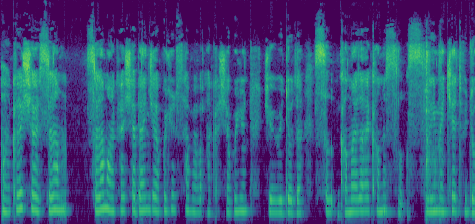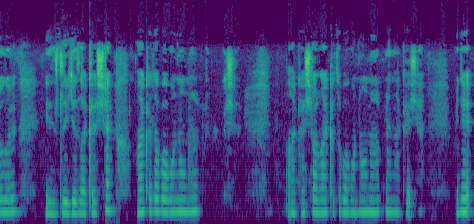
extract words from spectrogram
Arkadaşlar selam. Selam arkadaşlar. Bence bugün sabah arkadaşlar bugünkü videoda sil- kameralara kalmış sil- slim eket videoları izleyeceğiz arkadaşlar. Like atıp abone olmayı arkadaşlar. Arkadaşlar like atıp abone olmayı unutmayın arkadaşlar. Bir de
